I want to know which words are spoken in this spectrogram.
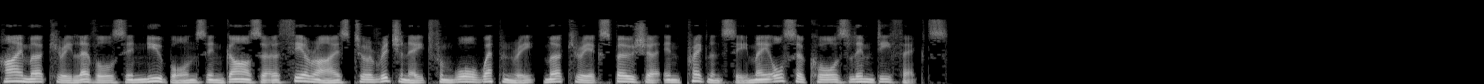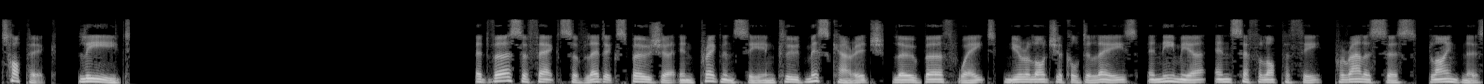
High mercury levels in newborns in Gaza are theorized to originate from war weaponry. Mercury exposure in pregnancy may also cause limb defects. Topic Lead Adverse effects of lead exposure in pregnancy include miscarriage, low birth weight, neurological delays, anemia, encephalopathy, paralysis, blindness.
